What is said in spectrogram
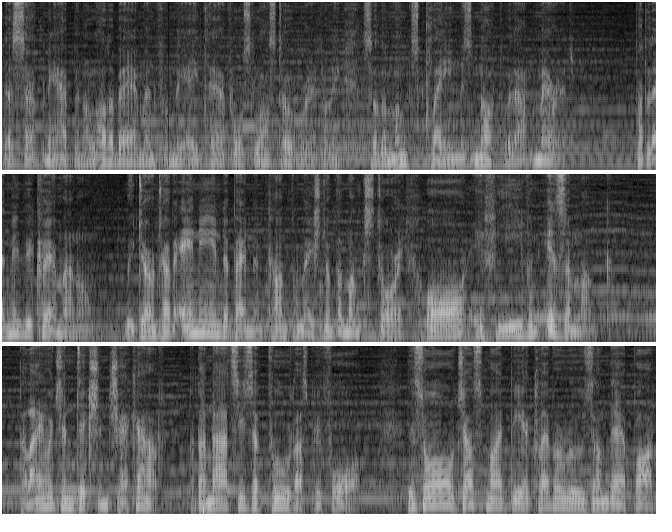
There certainly have been a lot of airmen from the 8th Air Force lost over Italy, so the monk's claim is not without merit. But let me be clear, Manon. We don't have any independent confirmation of the monk's story, or if he even is a monk. The language and diction check out, but the Nazis have fooled us before. This all just might be a clever ruse on their part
